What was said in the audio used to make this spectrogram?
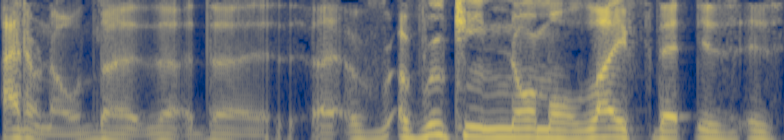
I don't know, the the the uh, a routine normal life that is is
